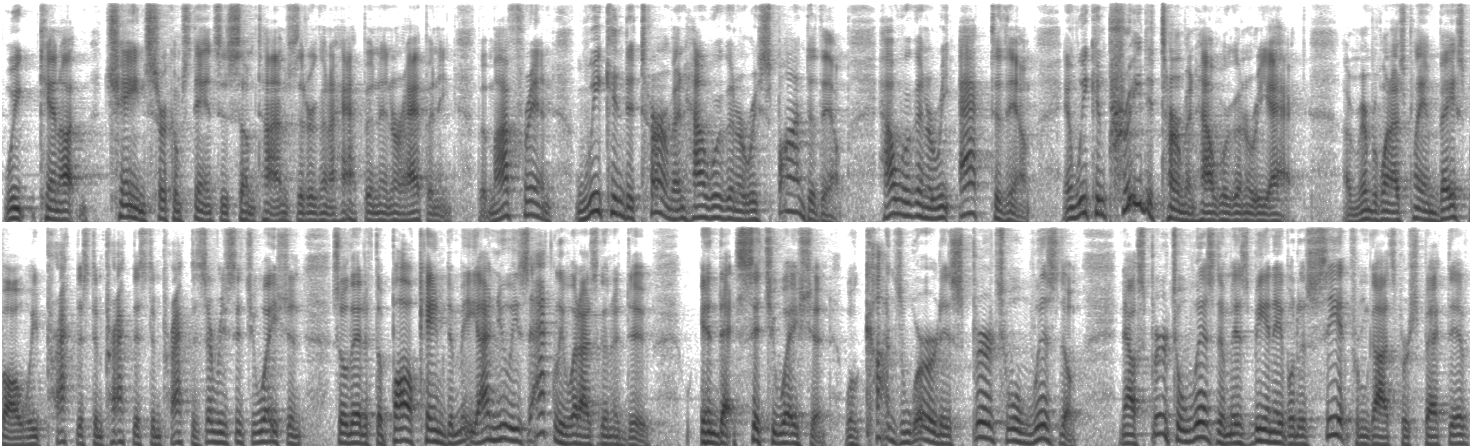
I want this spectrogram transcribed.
We cannot change circumstances sometimes that are going to happen and are happening. But my friend, we can determine how we're going to respond to them, how we're going to react to them, and we can predetermine how we're going to react. I remember when I was playing baseball, we practiced and practiced and practiced every situation so that if the ball came to me, I knew exactly what I was going to do in that situation. Well, God's Word is spiritual wisdom. Now, spiritual wisdom is being able to see it from God's perspective,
